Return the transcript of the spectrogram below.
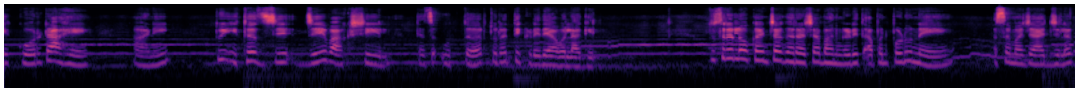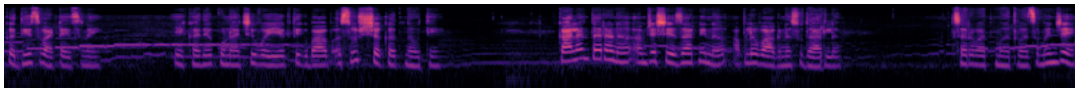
एक कोर्ट आहे आणि तू इथं जे जे वागशील त्याचं उत्तर तुला तिकडे द्यावं लागेल. दुसऱ्या लोकांच्या घराच्या भानगडीत आपण पडू नये असं माझ्या आजीला कधीच वाटायचं नाही. एखाद्या कुणाची वैयक्तिक बाब असूच शकत नव्हती. कालांतरानं आमच्या शेजारणीनं आपलं वागणं सुधारलं. सर्वात महत्त्वाचं म्हणजे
